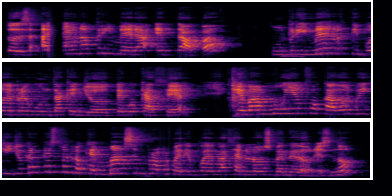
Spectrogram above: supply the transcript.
Entonces, hay una primera etapa, un primer tipo de pregunta que yo tengo que hacer, que va muy enfocado, Luigi. Yo creo que esto es lo que más en promedio pueden hacer los vendedores, ¿no?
